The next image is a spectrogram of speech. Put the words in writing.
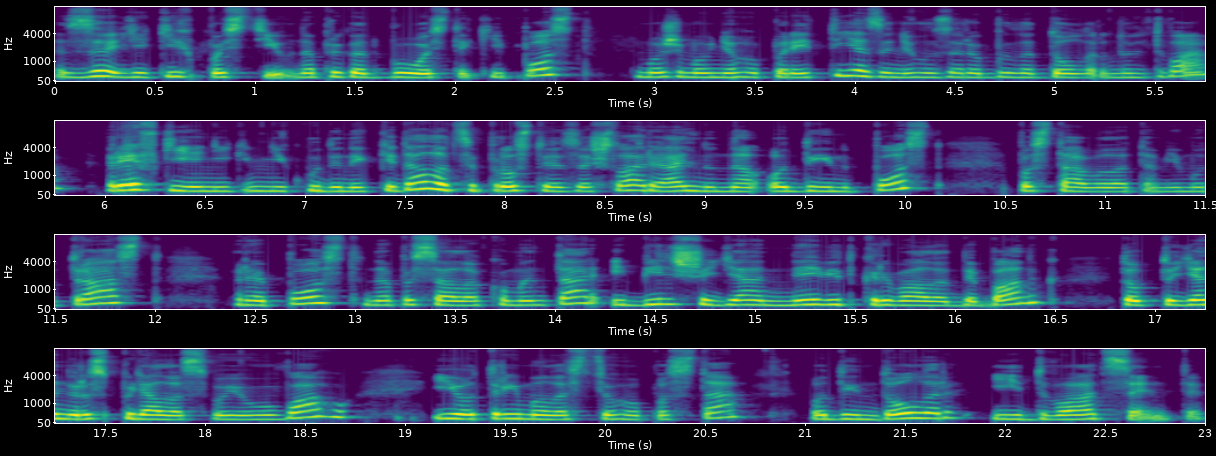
з яких постів. Наприклад, був ось такий пост. Можемо в нього перейти, я за нього заробила долар 0,2. Ревки я ні, нікуди не кидала, це просто я зайшла реально на один пост, поставила там йому траст, репост, написала коментар, і більше я не відкривала дебанк, тобто я не розпиляла свою увагу і отримала з цього поста 1 долар і 2 центи.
